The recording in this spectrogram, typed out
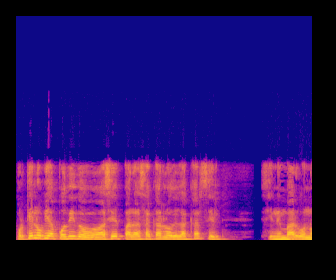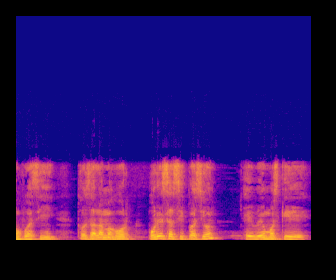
¿Por qué lo había podido hacer para sacarlo de la cárcel? Sin embargo, no fue así. Entonces, a lo mejor por esa situación eh, vemos que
